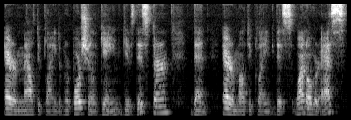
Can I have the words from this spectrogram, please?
Error multiplying the proportional gain gives this term. Then error multiplying this 1 over s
